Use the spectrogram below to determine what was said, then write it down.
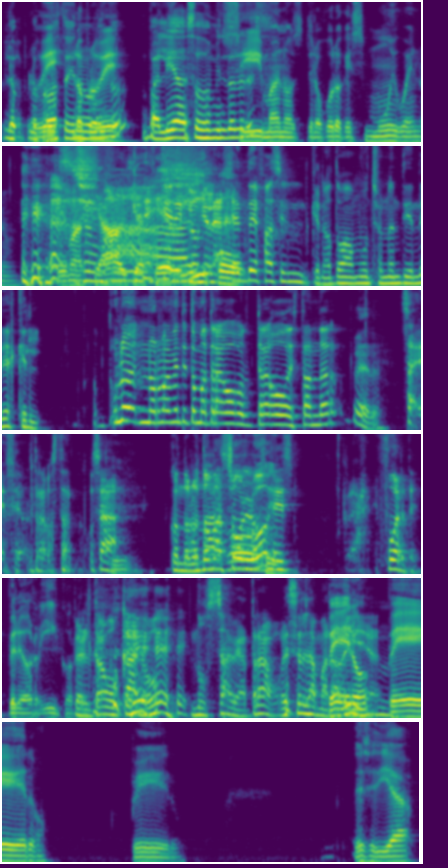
pues, ¿Lo, lo probé, lo probé. momento? ¿Valía esos dos mil dólares? Sí, manos, te lo juro que es muy bueno. Demasiado. Que- lo que la gente fácil que no toma mucho no entiende es que el- uno normalmente toma trago, trago estándar, Claro. sabe feo el trago estándar. O sea, Sí, cuando lo tomas Amargo. solo Sí. es ah, fuerte. Pero rico. Pero el trago caro no sabe a trago. Esa es la maravilla. Pero, pero, pero. Ese día,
